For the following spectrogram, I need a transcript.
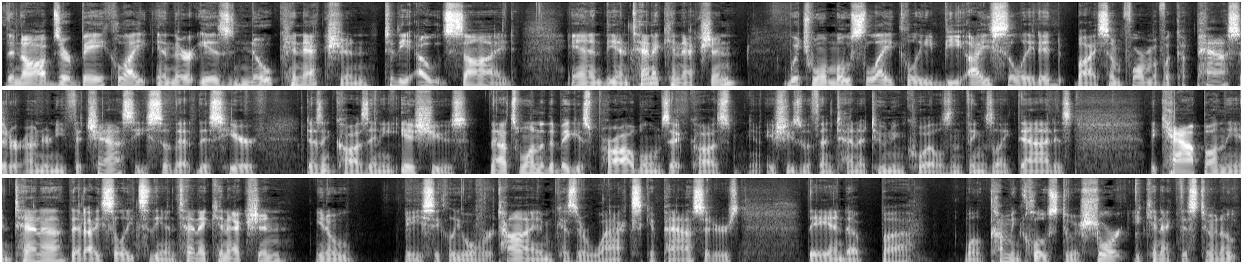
the knobs are bakelite and there is no connection to the outside. And the antenna connection, which will most likely be isolated by some form of a capacitor underneath the chassis so that this here doesn't cause any issues. That's one of the biggest problems that cause you know, issues with antenna tuning coils and things like that is the cap on the antenna that isolates the antenna connection, you know, basically over time because they're wax capacitors, they end up uh, well, coming close to a short, you connect this to an out,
